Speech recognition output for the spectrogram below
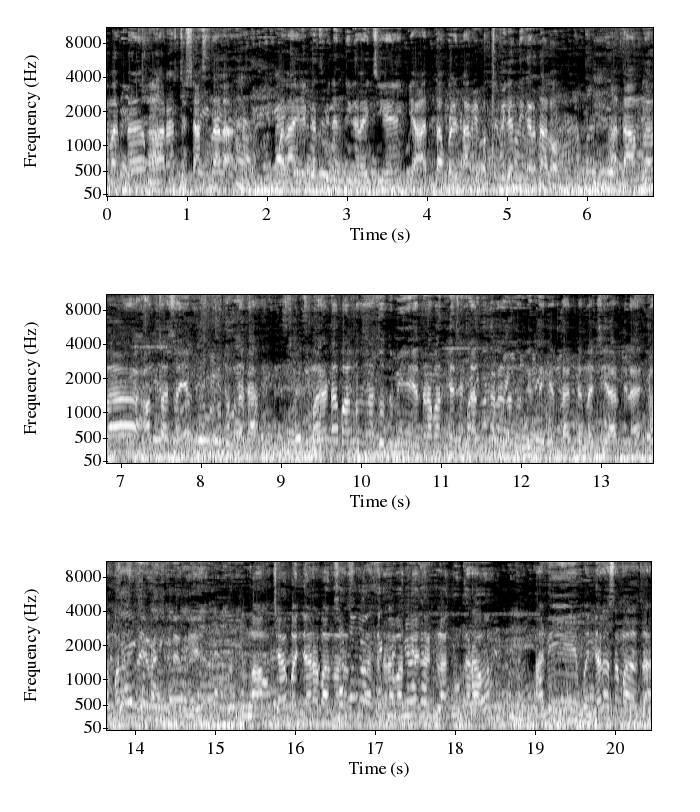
महाराष्ट्र शासनाला मला एकच विनंती करायची आहे की आतापर्यंत आम्ही फक्त विनंती करत आलो. आता आम्हाला आमचा संयम सुटू देऊ नका. मराठा बांधवांना जो तुम्ही हैदराबाद गॅजेट लागू करण्याचा जो निर्णय घेतला त्यांना जी आर दिलाय आम्हाला सुद्धा एवढीच विनंती आहे की आमच्या बंजारा बांधवांना सुद्धा हैदराबाद गॅजेट लागू करावं आणि बंजारा समाजाचा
